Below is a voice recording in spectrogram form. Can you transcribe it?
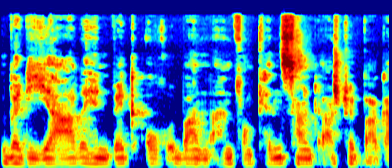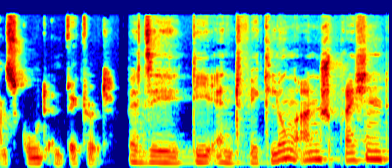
über die Jahre hinweg auch über anhand von Kennzahlen darstellbar ganz gut entwickelt. Wenn Sie die Entwicklung ansprechen,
